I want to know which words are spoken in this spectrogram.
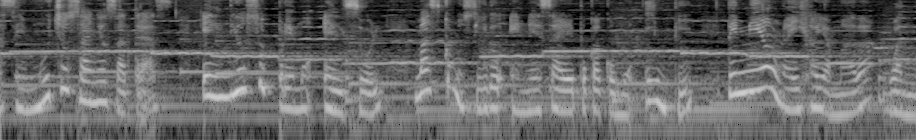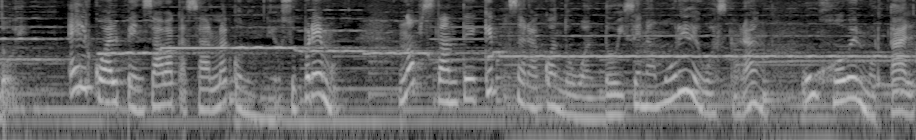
Hace muchos años atrás, el dios supremo, el Sol, más conocido en esa época como Inti, tenía una hija llamada Wandoy, el cual pensaba casarla con un dios supremo. No obstante, ¿qué pasará cuando Wandoy se enamore de Huascarán, un joven mortal,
